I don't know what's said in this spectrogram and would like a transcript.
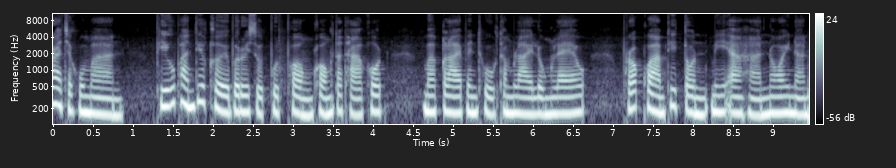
ราชกุมาร ผิวพรรณที่เคยบริสุทธิ์ผุดผ่องของตถาคตเมื่อกลายเป็นถูกทำลายลงแล้ว เพราะความที่ตนมีอาหารน้อยนั้น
